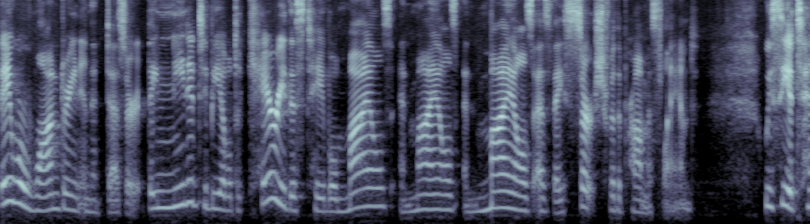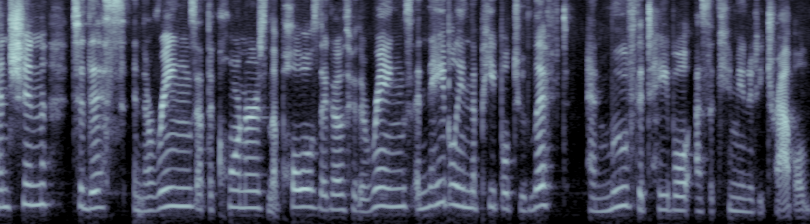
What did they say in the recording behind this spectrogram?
They were wandering in the desert. They needed to be able to carry this table miles and miles and miles as they searched for the promised land. We see attention to this in the rings at the corners and the poles that go through the rings, enabling the people to lift and move the table as the community traveled.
